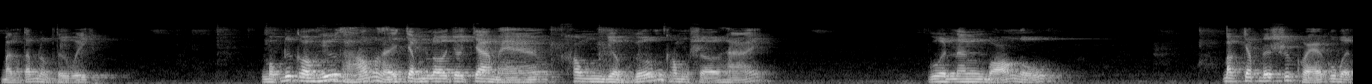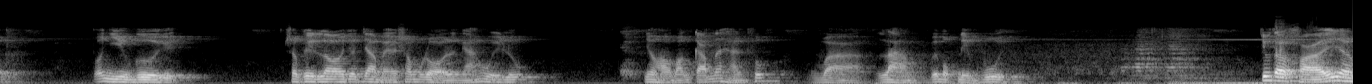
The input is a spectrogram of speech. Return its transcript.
bằng tấm lòng từ bi. Một đứa con hiếu thảo có thể chăm lo cho cha mẹ không dòm gớm, không sợ hãi, quên ăn, bỏ ngủ, bất chấp đến sức khỏe của mình. Có nhiều người sau khi lo cho cha mẹ xong rồi là ngã quỵ luôn nhưng họ vẫn cảm thấy hạnh phúc và làm với một niềm vui. Chúng ta phải à,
